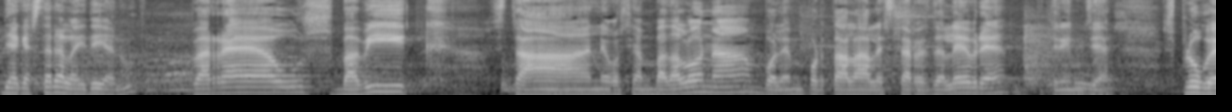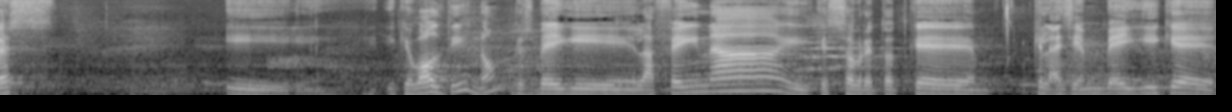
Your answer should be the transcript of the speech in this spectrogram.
i aquesta era la idea. No? Va Reus, va Vic, està negociant Badalona, volem portar-la a les Terres de l'Ebre, tenim ja Esplugues, i, i que volti, no? que es vegi la feina i que sobretot que, que la gent vegi que,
